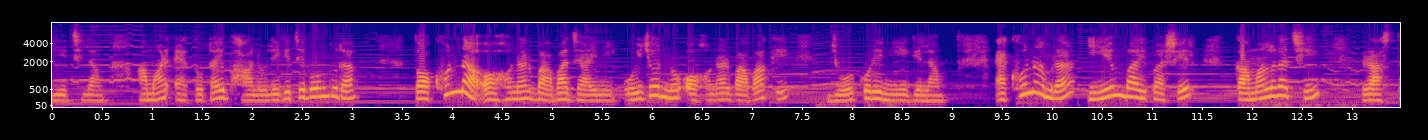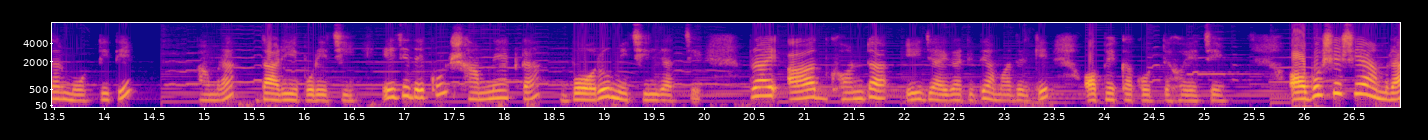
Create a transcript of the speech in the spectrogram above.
গিয়েছিলাম। আমার এতটাই ভালো লেগেছে বন্ধুরা তখন না অহনার বাবা যায়নি। ওই জন্য অহনার বাবাকে জোর করে নিয়ে গেলাম। এখন আমরা ইএম বাইপাসের কামালগাছি রাস্তার মোড়টিতে আমরা দাঁড়িয়ে পড়েছি। এই যে দেখুন, সামনে একটা বড় মিছিল যাচ্ছে। প্রায় আধ ঘণ্টা এই জায়গাটিতে আমাদেরকে অপেক্ষা করতে হয়েছে। অবশেষে আমরা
